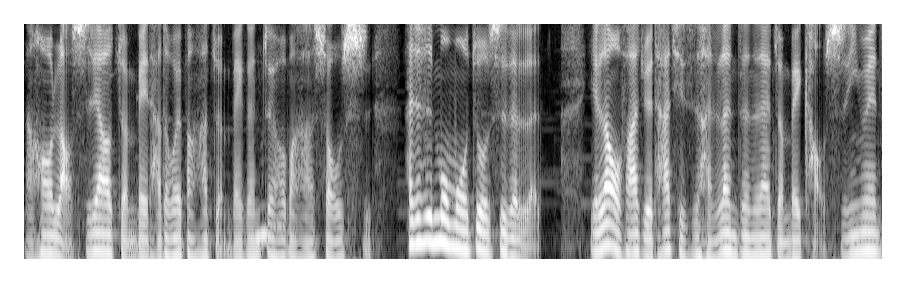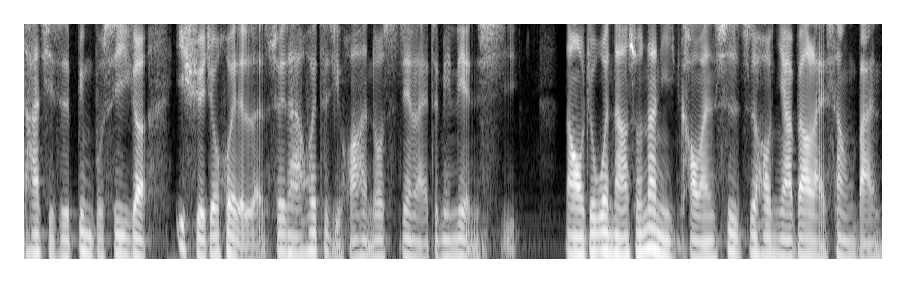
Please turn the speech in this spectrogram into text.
然后老师要准备，他都会帮他准备，跟最后帮他收拾，他就是默默做事的人。也让我发觉他其实很认真的在准备考试，因为他其实并不是一个一学就会的人，所以他会自己花很多时间来这边练习。然后我就问他说：“那你考完试之后，你要不要来上班？”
